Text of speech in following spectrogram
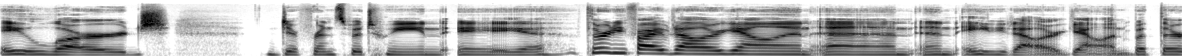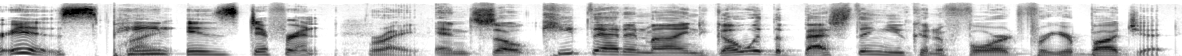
a large difference between a $35 gallon and an $80 gallon, but there is. Paint is different. Right. And so keep that in mind. Go with the best thing you can afford for your budget.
